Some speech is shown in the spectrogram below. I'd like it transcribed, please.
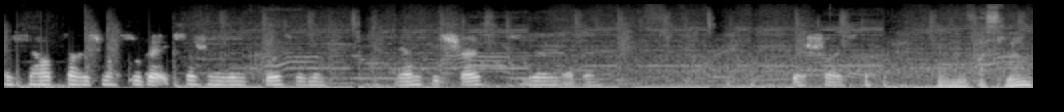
Ich Hauptsache, ich mache sogar extra schon so einen Kurs, wo man lernt, sich scheiße zu sein, aber der Scheiße. Wo man was lernt?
